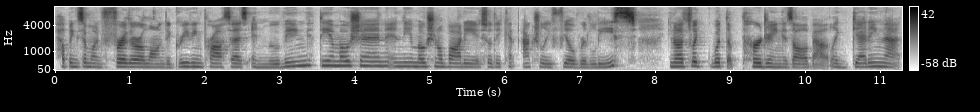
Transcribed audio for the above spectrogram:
helping someone further along the grieving process and moving the emotion in the emotional body so they can actually feel released. You know that's like what the purging is all about like getting that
